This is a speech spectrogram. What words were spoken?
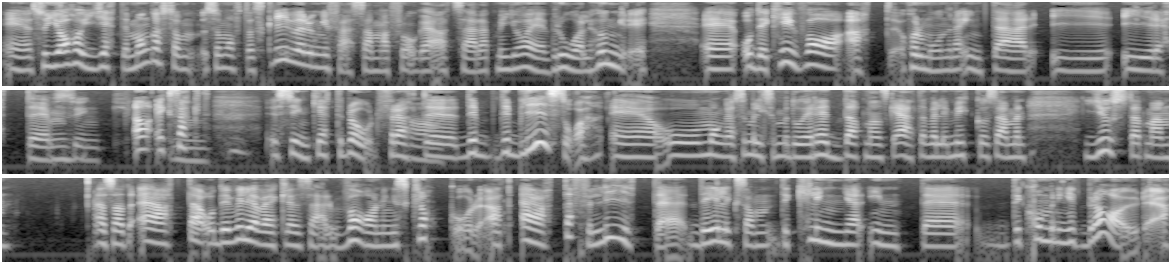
Eh, så jag har ju jättemånga som, som ofta skriver ungefär samma fråga, att, så här, att men jag är vrålhungrig. Eh, och det kan ju vara att hormonerna inte är i, i rätt eh, Synk. Ja exakt, synk jättebra ord för att Ja. eh, det, det blir så eh, och många som liksom då är rädda att man ska äta väldigt mycket och så här, men just att man Alltså att äta, och det vill jag verkligen så här varningsklockor, att äta för lite, det är liksom, det klingar inte, det kommer inget bra ur det.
